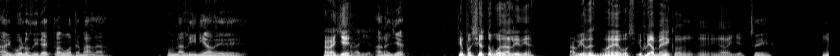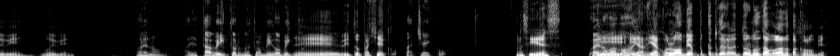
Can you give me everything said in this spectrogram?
hay vuelos directos a Guatemala con la línea de Arayé, Arayet. que por cierto, buena línea. Aviones nuevos. Yo fui a México en, en Arayé. Sí, Muy bien, muy bien. Bueno, ahí está Víctor, nuestro amigo Víctor Sí, Víctor Pacheco. Pacheco. Así es. Bueno, y, vamos y a a, y a Colombia. ¿Por qué tú crees que todo el mundo está volando para Colombia?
